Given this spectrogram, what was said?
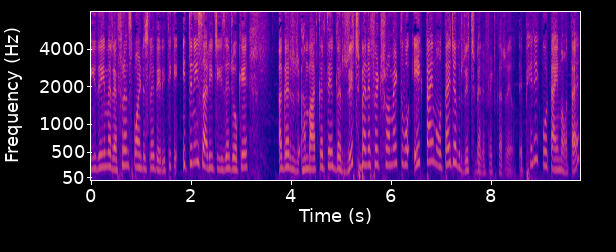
ये मैं रेफरेंस पॉइंट इसलिए दे रही थी कि इतनी सारी चीज़ें जो कि अगर हम बात करते हैं the rich benefit from it तो वो एक टाइम होता है जब रिच बेनिफिट कर रहे होते हैं। फिर एक वो टाइम होता है,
